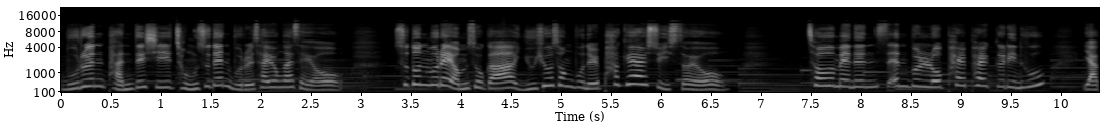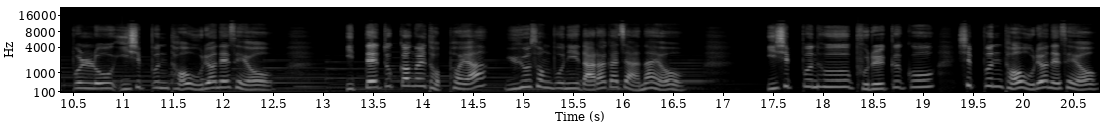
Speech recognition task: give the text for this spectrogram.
물은 반드시 정수된 물을 사용하세요. 수돗물의 염소가 유효 성분을 파괴할 수 있어요. 처음에는 센 불로 팔팔 끓인 후 약불로 20분 더 우려내세요. 이때 뚜껑을 덮어야 유효 성분이 날아가지 않아요. 20분 후 불을 끄고 10분 더 우려내세요.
